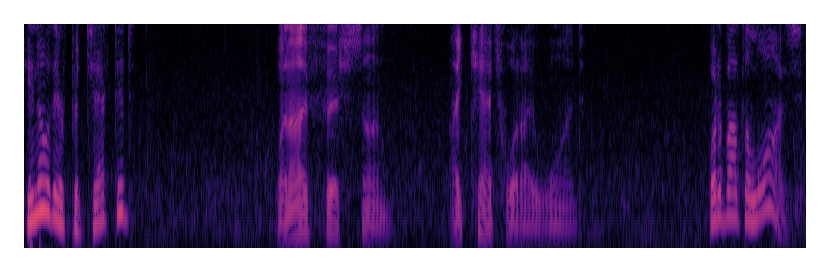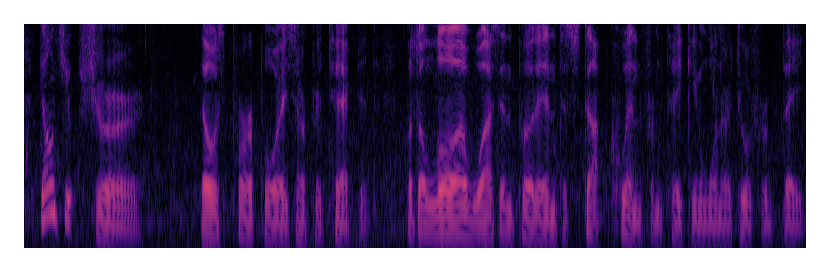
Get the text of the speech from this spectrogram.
You know they're protected? When I fish, son, I catch what I want. What about the laws? Don't you... Sure, those porpoise are protected, but the law wasn't put in to stop Quint from taking one or two for bait.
